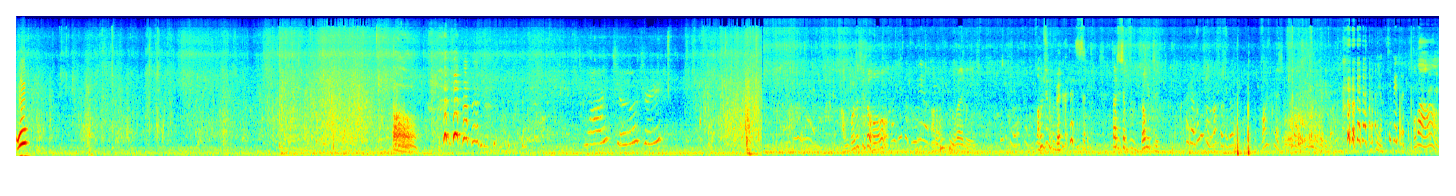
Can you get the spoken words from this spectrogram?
오? One, two, three. 안 벌써 씻어. 아, 나 30분 놀아야지. 나 30분 왜 그랬어? 나 진짜 무슨 병 있지? 그냥 30분 놀았어 지금 30분에 10분 10분 얘기다. 몇 분이야? 봐봐.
